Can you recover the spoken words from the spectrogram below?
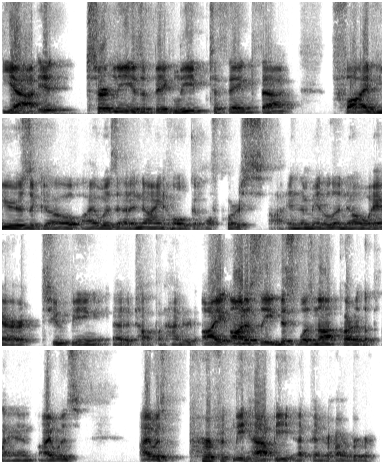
yeah, it certainly is a big leap to think that five years ago, I was at a nine hole golf course uh, in the middle of nowhere to being at a top 100. I honestly, this was not part of the plan. I was, I was perfectly happy at Pender Harbour.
